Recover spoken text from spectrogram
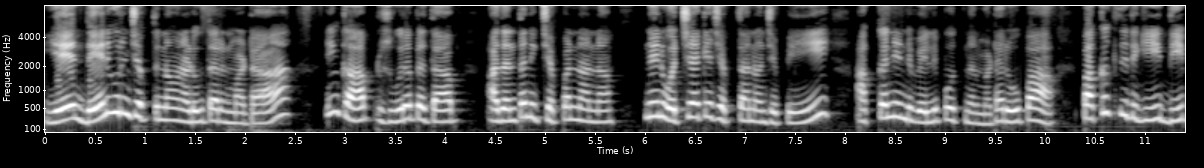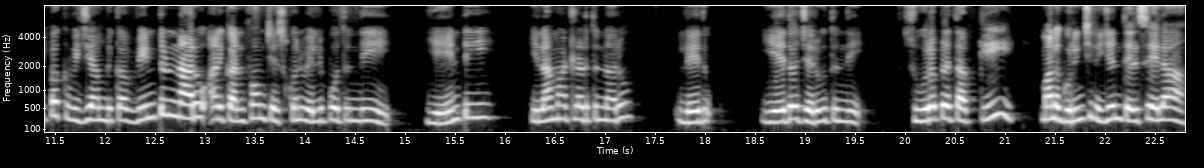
ఏం దేని గురించి చెప్తున్నావు అని అడుగుతారనమాట ఇంకా సూర్యప్రతాప్ అదంతా నీకు చెప్పను నాన్న. నేను వచ్చాకే చెప్తాను అని చెప్పి అక్కడి నుండి వెళ్ళిపోతుందనమాట రూపా. పక్కకు తిరిగి దీపక్ విజయాంబిక వింటున్నారు అని కన్ఫర్మ్ చేసుకొని వెళ్ళిపోతుంది. ఏంటి? ఇలా మాట్లాడుతున్నారు? లేదు ఏదో జరుగుతుంది. సూర్యప్రతాప్కి మన గురించి నిజం తెలిసేలా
